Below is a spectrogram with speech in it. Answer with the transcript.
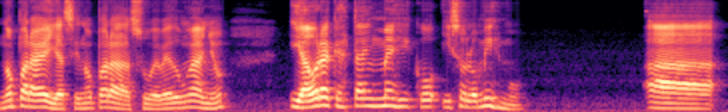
no para ella, sino para su bebé de un año. Y ahora que está en México, hizo lo mismo. A,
